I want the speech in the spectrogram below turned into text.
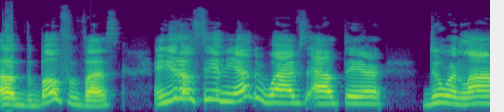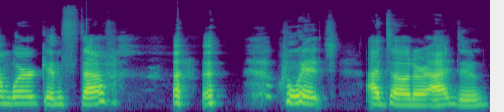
of the both of us. And you don't see any other wives out there doing lawn work and stuff, which I told her I do.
